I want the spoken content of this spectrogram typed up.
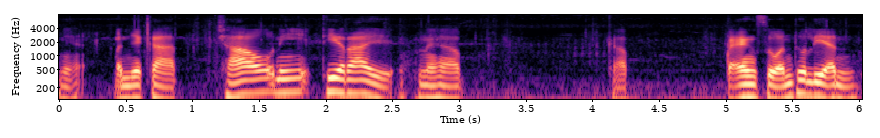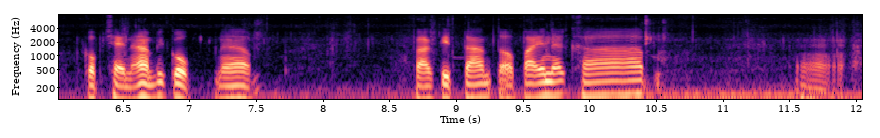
เนี่ยบรรยากาศเช้านี้ที่ไร่นะครับ กับแปลงสวนทุเรียนกบชายน้ำพี่กบนะครับ ฝากติดตามต่อไปนะครับอ่า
